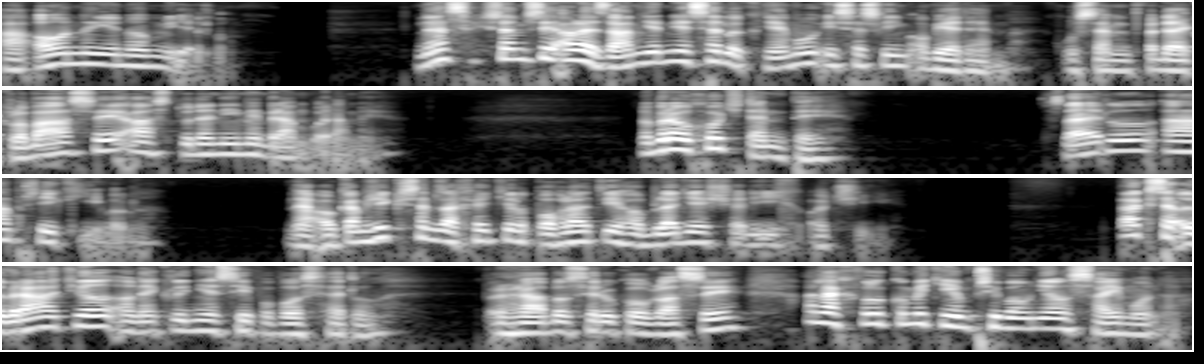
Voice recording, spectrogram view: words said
a on jenom jedl. Dnes jsem si ale záměrně sedl k němu i se svým obědem, kusem tvrdé klobásy a studenými bramborami. Dobrou chuť tempy. Slédl a přikývl. Na okamžik jsem zachytil pohled jeho bledě šedých očí. Pak se odvrátil a neklidně si poposedl. Prohrábil si rukou vlasy a na chvilku mi tím připomněl Simona.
